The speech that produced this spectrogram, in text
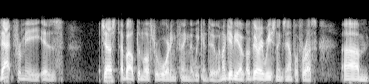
That for me is just about the most rewarding thing that we can do. And I'll give you a, a very recent example for us. Um,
